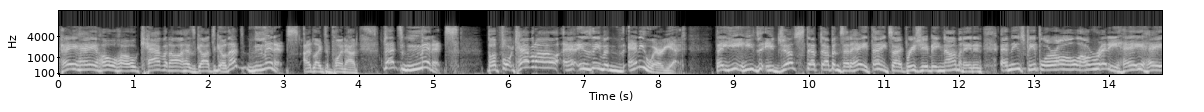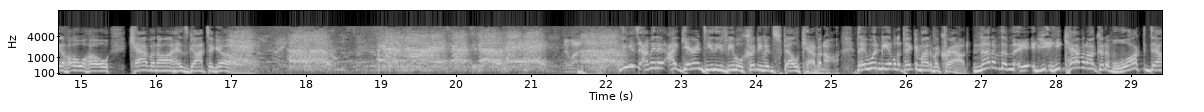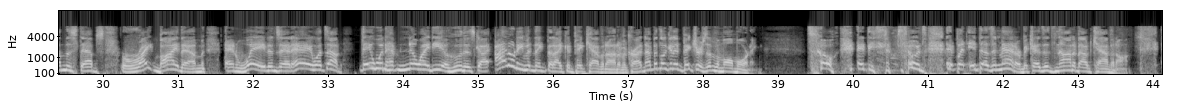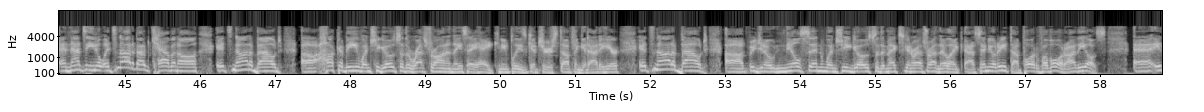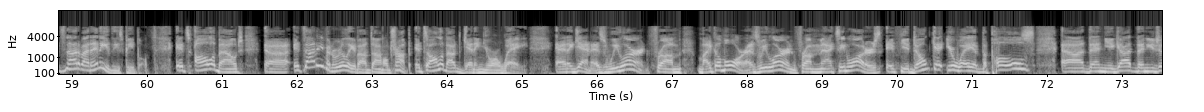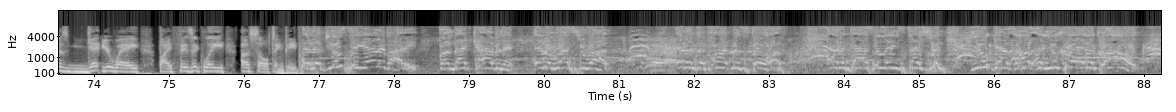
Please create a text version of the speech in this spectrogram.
Hey, hey, ho, ho, Kavanaugh has got to go. That's minutes, I'd like to point out. That's minutes before Kavanaugh uh, isn't even anywhere yet. They, he, he, he just stepped up and said, hey, thanks, I appreciate being nominated. And these people are all already, hey, hey, ho, ho, Kavanaugh has got to go. These, I mean, I guarantee these people couldn't even spell Kavanaugh. They wouldn't be able to pick him out of a crowd. None of them. Eh, he, Kavanaugh could have walked down the steps right by them and waved and said, "Hey, what's up?" They would have no idea who this guy. I don't even think that I could pick Kavanaugh out of a crowd. And I've been looking at pictures of him all morning. So, it, so it's, it, but it doesn't matter because it's not about Kavanaugh. And that's, you know, it's not about Kavanaugh. It's not about, uh, Huckabee when she goes to the restaurant and they say, Hey, can you please get your stuff and get out of here? It's not about, uh, you know, Nielsen when she goes to the Mexican restaurant and they're like, uh, Senorita, por favor, adios. Uh, it's not about any of these people. It's all about, uh, it's not even really about Donald Trump. It's all about getting your way. And again, as we learned from Michael Moore, as we learned from Maxine Maxine Waters. If you don't get your way at the polls, uh, then you got then you just get your way by physically assaulting people. And if you see anybody from that cabinet in a restaurant, in a department store, at a gasoline station, you get out and you create a crowd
